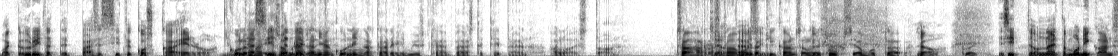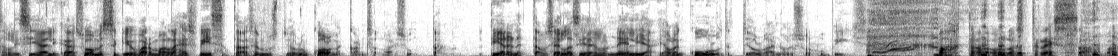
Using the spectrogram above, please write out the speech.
vaikka yrität, et pääse siitä koskaan eroon. Niin Kuulemma Iso-Britannian kuningatar ei myöskään päästä ketään alaistaan. Saa harrastaa muitakin kansalaisuuksia, Kyllä. mutta... Joo. Ja sitten on näitä monikansallisia, eli Suomessakin on varmaan lähes 500 semmoista, joilla on kolme kansalaisuutta. Tiedän, että on sellaisia, joilla on neljä, ja olen kuullut, että jollain olisi ollut viisi. Mahtaa olla stressaava.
